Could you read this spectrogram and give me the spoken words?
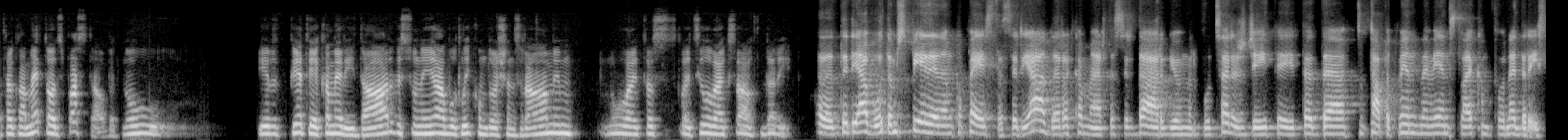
tā kā metodas pastāv, bet nu, ir pietiekami arī dārgas un ir jābūt likumdošanas rāmim, nu, lai, tas, lai cilvēki sāktu darīt. Tad ir jābūt tam spiedienam, kāpēc tas ir jādara, kamēr tas ir dārgi un varbūt sarežģīti. Tad nu, tāpat vien neviens laikam to nedarīs.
